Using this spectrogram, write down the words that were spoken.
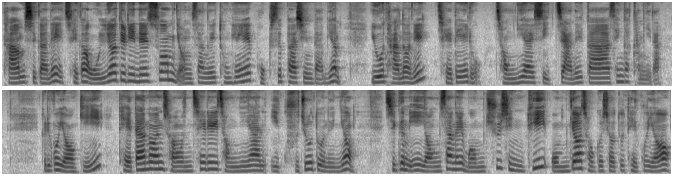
다음 시간에 제가 올려드리는 수업 영상을 통해 복습하신다면 이 단원을 제대로 정리할 수 있지 않을까 생각합니다. 그리고 여기 대단원 전체를 정리한 이 구조도는요. 지금 이 영상을 멈추신 뒤 옮겨 적으셔도 되고요.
